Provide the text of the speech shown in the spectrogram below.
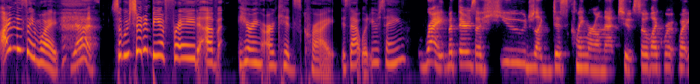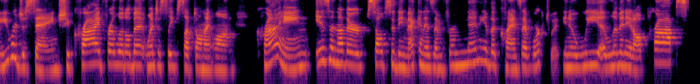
I'm the same way. Yes. So we shouldn't be afraid of hearing our kids cry. Is that what you're saying? Right, but there's a huge like disclaimer on that too. So like what you were just saying, she cried for a little bit, went to sleep, slept all night long crying is another self-soothing mechanism for many of the clients I've worked with. You know, we eliminate all props.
